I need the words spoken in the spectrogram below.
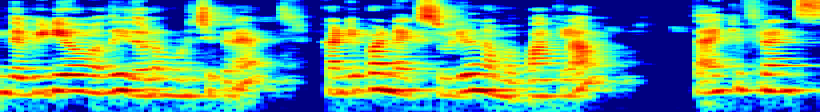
இந்த வீடியோ வந்து இதோட முடிச்சுக்கிறேன். கண்டிப்பாக நெக்ஸ்ட் வீடியோ நம்ம பார்க்கலாம். தேங்க்யூ ஃப்ரெண்ட்ஸ்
